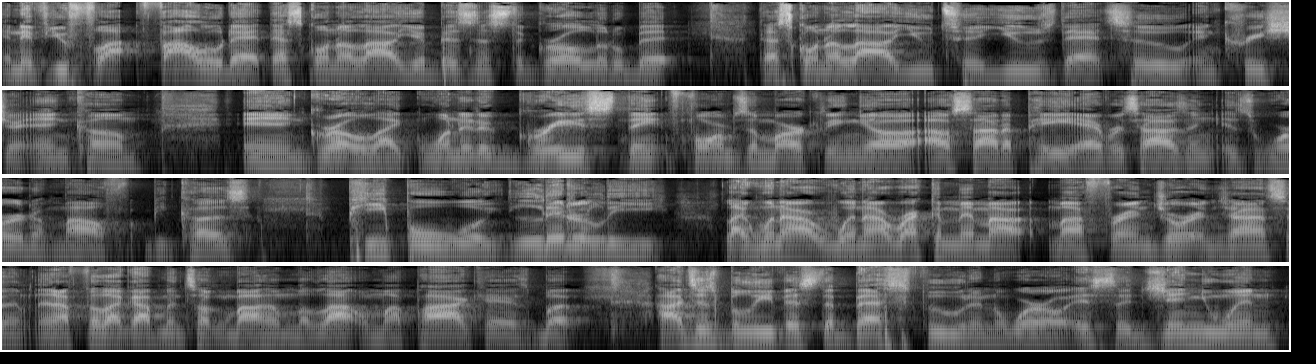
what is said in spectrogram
And if you follow that, that's going to allow your business to grow a little bit. That's going to allow you to use that to increase your income and grow. Like one of the greatest forms of marketing, y'all, outside of paid advertising is word of mouth because people will literally Like when I when I recommend my my friend Jordan Johnson, and I feel like I've been talking about him a lot on my podcast, but I just believe it's the best food in the world. It's a genuine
